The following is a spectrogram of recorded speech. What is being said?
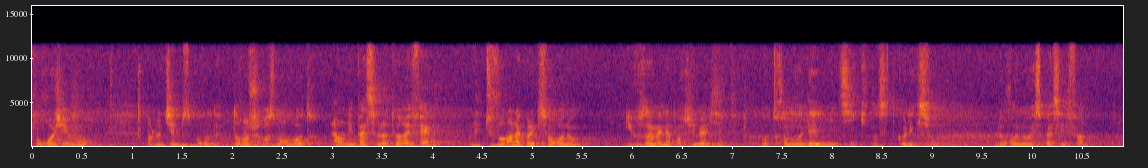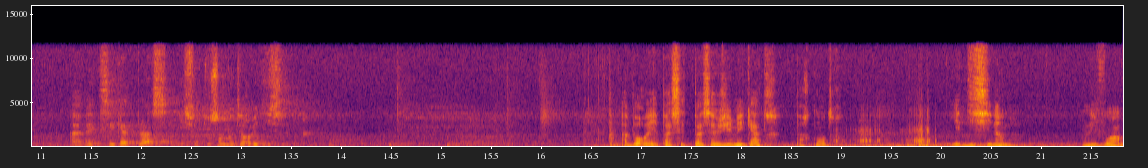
pour Roger Moore dans le James Bond Dangereusement Vôtre. Là, on n'est pas sur la Tour Eiffel, on est toujours dans la collection Renault. Il vous emmène à poursuivre la visite. Autre modèle mythique dans cette collection, le Renault Espace F1, avec ses 4 places et surtout son moteur V10. À bord, il n'y a pas 7 passagers, mais 4. Par contre, il y a 10 cylindres. On les voit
